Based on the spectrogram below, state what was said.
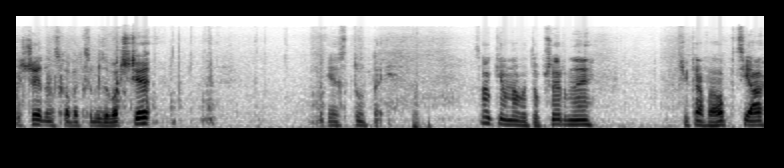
Jeszcze jeden schowek sobie zobaczcie. Jest tutaj. Całkiem nawet obszerny. Ciekawa opcja.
